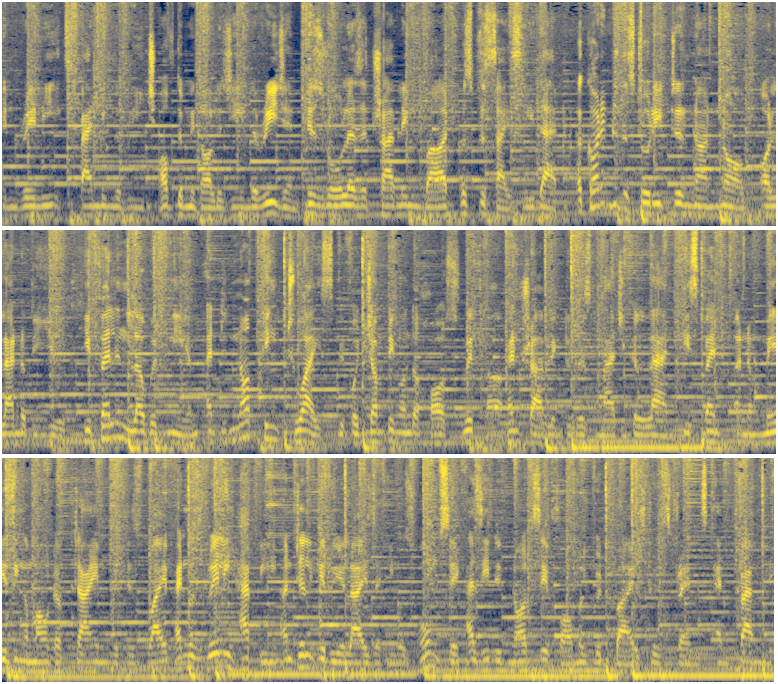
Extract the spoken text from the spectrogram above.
in really expanding the reach of the mythology in the region. His role as a traveling bard was precisely that. According to the story Tir na Nog or Land of the Youth, he fell in love with Niamh and did not think twice before jumping on the horse with her and traveling to this magical land. He spent an amazing amount of time with his wife and was really happy happy until he realized that he was homesick as he did not say formal goodbyes to his friends and family.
